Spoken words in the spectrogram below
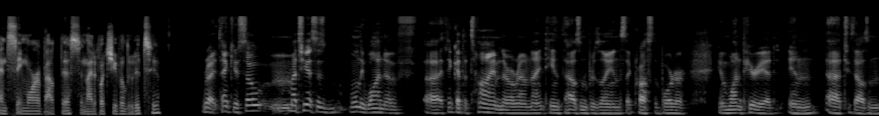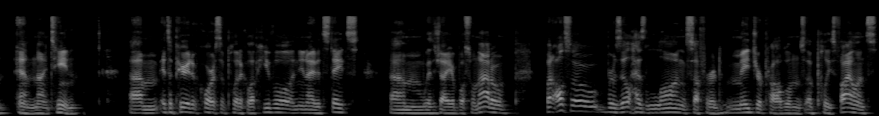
and say more about this in light of what you've alluded to? Right. Thank you. So Matias is only one of, uh, I think at the time, there were around 19,000 Brazilians that crossed the border in one period in uh, 2019. Um, it's a period, of course, of political upheaval in the United States um, with Jair Bolsonaro. But also, Brazil has long suffered major problems of police violence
